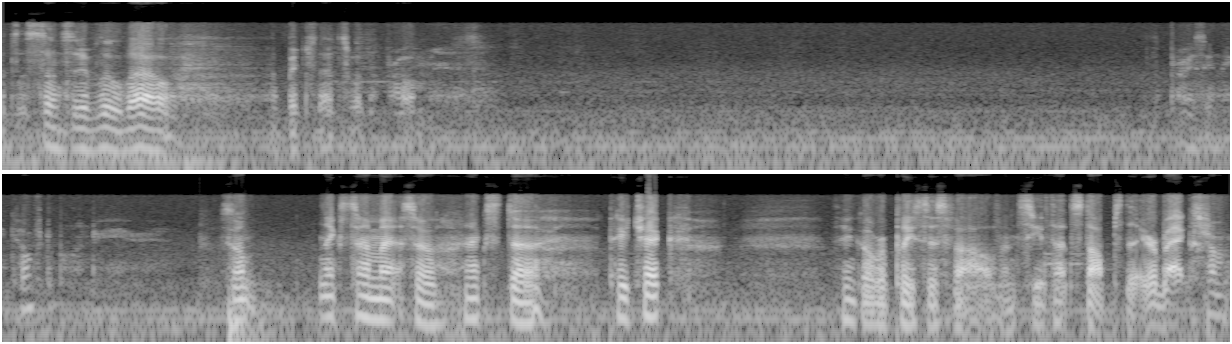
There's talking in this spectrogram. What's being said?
That's a sensitive little valve. I bet you that's what the problem is. Surprisingly comfortable under here. So next time, I, so next uh, paycheck, I think I'll replace this valve and see if that stops the airbags from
